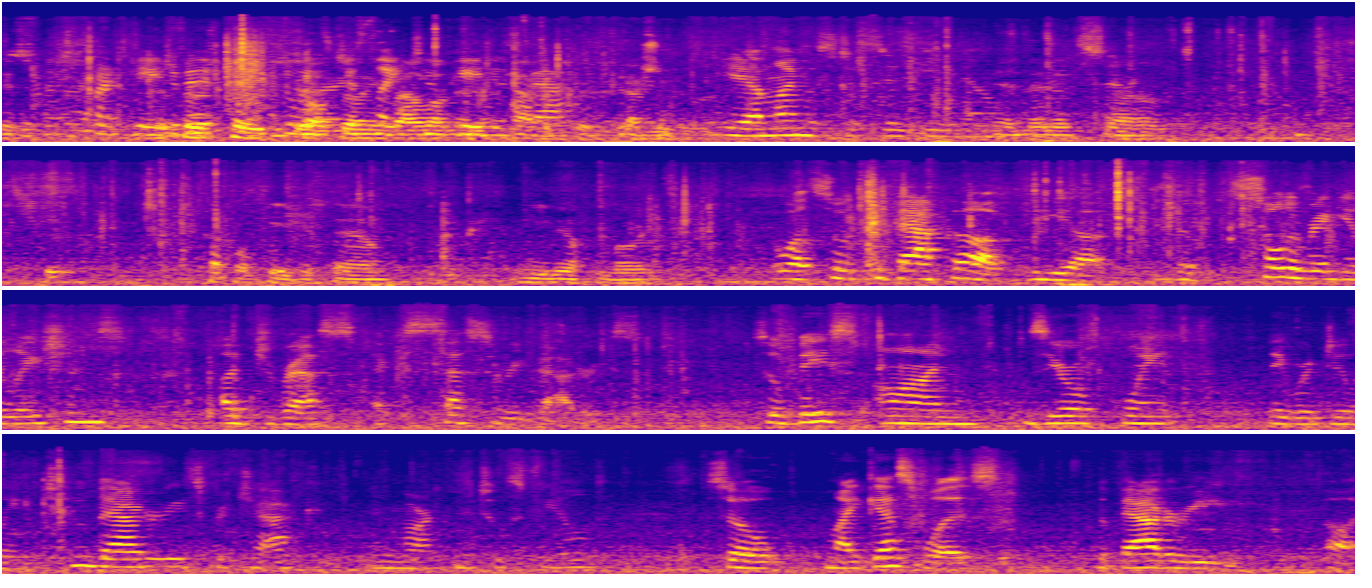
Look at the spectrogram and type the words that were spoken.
It's the front the page of first it, page so it's just zoning like bylaw two amendment pages topics back. for discussion. Yeah, mine was just an email. And then it's, Sent. um, a couple pages down, an email from Lori. Well, so to back up, the, uh, the solar regulations address accessory batteries. So based on Zero Point, they were doing two batteries for Jack and Mark Mitchell's field. So my guess was the battery, uh,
